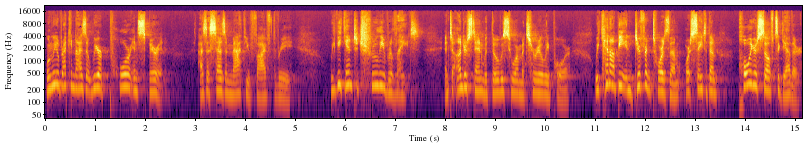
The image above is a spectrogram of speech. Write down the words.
when we recognize that we are poor in spirit, as it says in Matthew 5 3, we begin to truly relate and to understand with those who are materially poor. We cannot be indifferent towards them or say to them, pull yourself together,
